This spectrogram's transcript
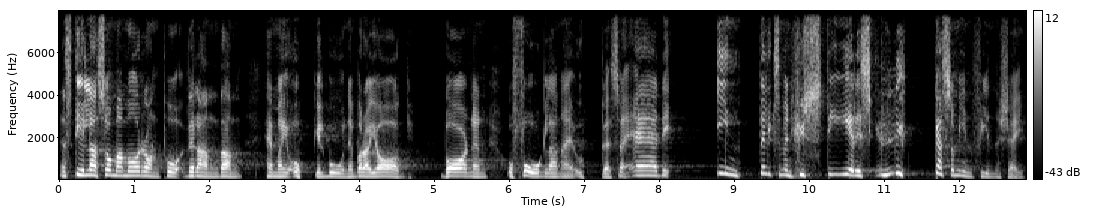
En stilla sommarmorgon på verandan hemma i Ockelbo när bara jag, barnen och fåglarna är uppe så är det inte inte liksom en hysterisk lycka som infinner sig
